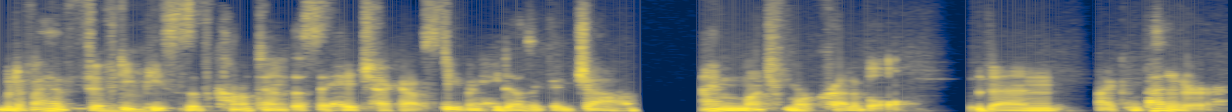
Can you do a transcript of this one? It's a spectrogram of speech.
But if I have 50 Mhm. pieces of content that say, Hey, check out Steven, he does a good job, I'm much more credible than my competitor.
